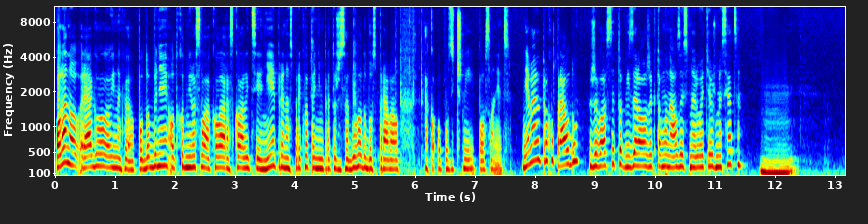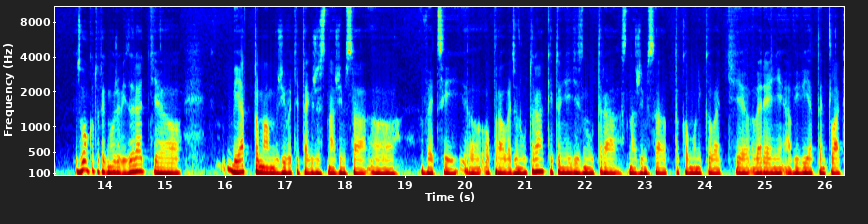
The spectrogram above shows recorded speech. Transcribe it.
Olano reagovalo inak podobne. Odchod Miroslava Kolára z koalície nie je pre nás prekvapením, pretože sa dlhodobo správal ako opozičný poslanec. Nemajú trochu pravdu, že vlastne to vyzeralo, že k tomu naozaj smerujete už mesiace? Mm, zvonku to tak môže vyzerať ja to mám v živote tak, že snažím sa uh, veci uh, opravovať znútra. Keď to nejde znútra, snažím sa to komunikovať uh, verejne a vyvíjať ten tlak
